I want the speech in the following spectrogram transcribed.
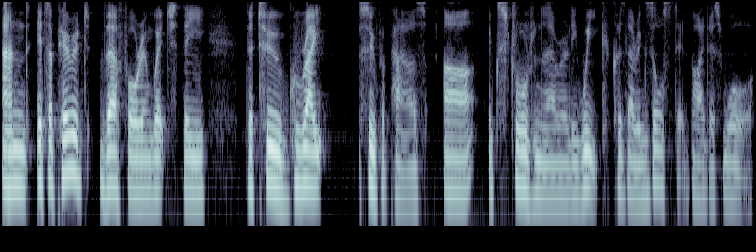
and it's a period, therefore, in which the, the two great superpowers are extraordinarily weak because they're exhausted by this war.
